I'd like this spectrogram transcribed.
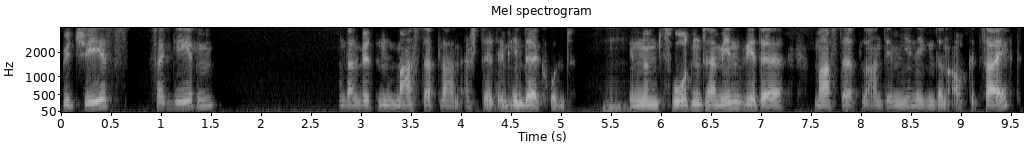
Budgets vergeben und dann wird ein Masterplan erstellt im Hintergrund. Hm. In einem zweiten Termin wird der Masterplan demjenigen dann auch gezeigt.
